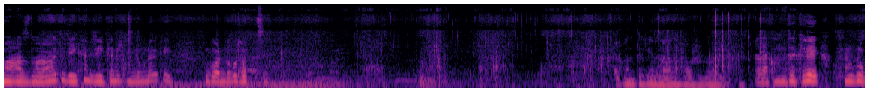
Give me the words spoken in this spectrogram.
মাছ ধরা হয়তো যেখানে যেখানে শুনে মনে হয় কি গন্ডগোল হচ্ছে। এখন থেকে নাল হওয়া শুরু হয়ে গেছে। আর এখন থেকে মুখ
